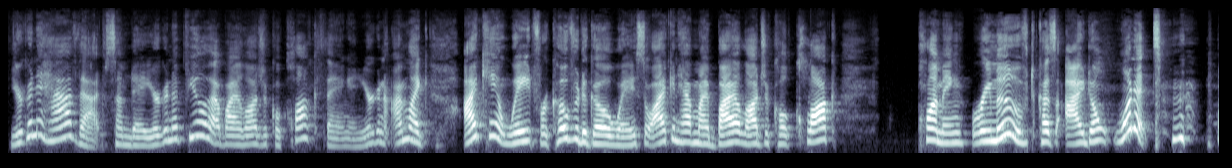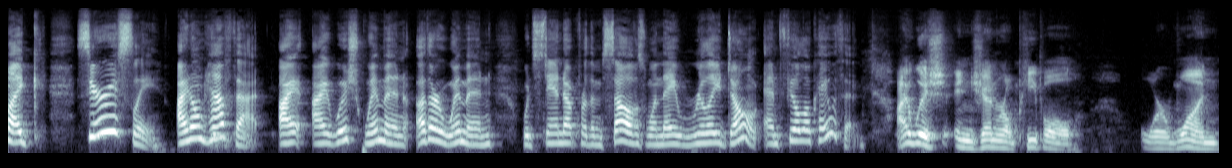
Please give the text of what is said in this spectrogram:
you're going to have that someday. You're going to feel that biological clock thing. And you're going to, I'm like, I can't wait for COVID to go away so I can have my biological clock plumbing removed because I don't want it. like, seriously, I don't have that. I, I wish women, other women, would stand up for themselves when they really don't and feel okay with it. I wish in general people were one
